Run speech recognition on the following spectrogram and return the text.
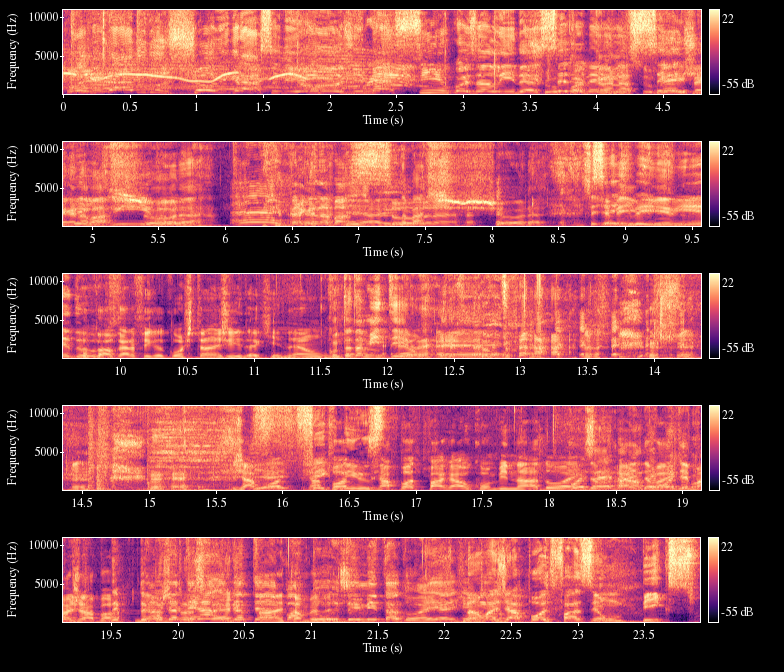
Convidado do show de graça de hoje, Messinho, coisa linda. Seja Chupa bem-vindo. subir e Seja pega na bem-vindo. Pega na E aí? Na vassoura. Seja Seja bem-vindo. bem-vindo. Rapaz, o cara fica constrangido aqui, né? Um- Com tanta mentira, É né? é um- já, aí, pode, já, pode, já pode pagar o combinado ou ainda, é, não, ainda vai ter mais jabá? Depois já tem, a, ainda tem Ah, a então parte do, beleza. do imitador. Aí a gente Não, mas já pode fazer um pix.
